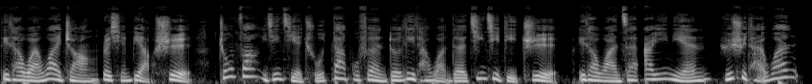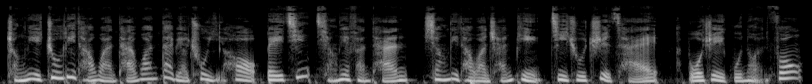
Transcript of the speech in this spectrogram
立陶宛外长日前表示，中方已经解除大部分对立陶宛的经济抵制。立陶宛在二一年允许台湾成立驻立陶宛台湾代表处以后，北京强烈反弹，向立陶宛产品寄出制裁。不过，这一股暖风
